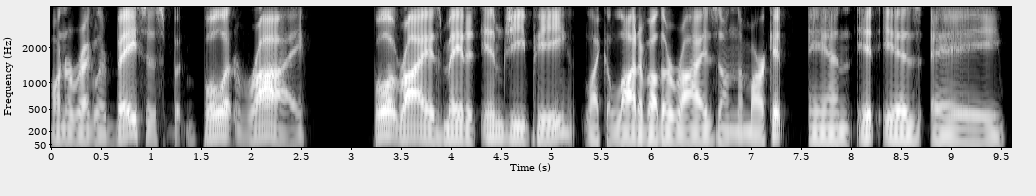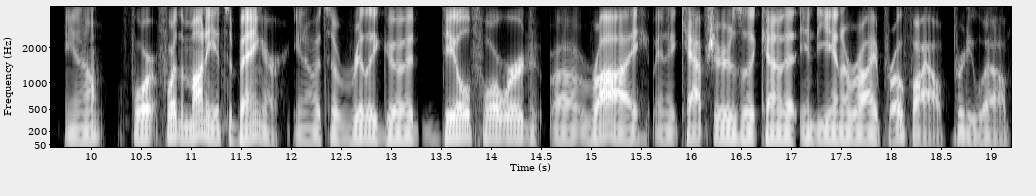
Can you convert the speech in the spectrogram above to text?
on a regular basis but Bulleit rye Bulleit rye is made at mgp like a lot of other ryes on the market. And it is a you know for for the money it's a banger you know it's a really good deal forward uh, rye and it captures uh, kind of that indiana rye profile pretty well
